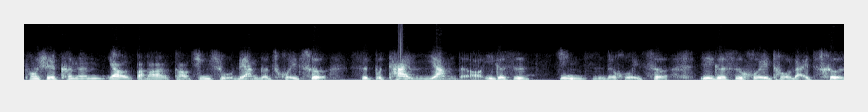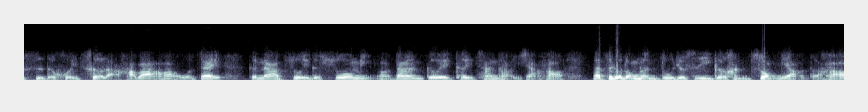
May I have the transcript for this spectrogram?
同学可能要把它搞清楚，两个回撤是不太一样的哦，一个是静止的回撤，一个是回头来测试的回撤啦，好不好？哈，我再跟大家做一个说明啊，当然各位可以参考一下哈。那这个容忍度就是一个很重要的哈。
